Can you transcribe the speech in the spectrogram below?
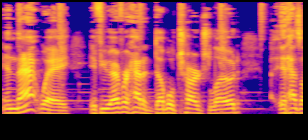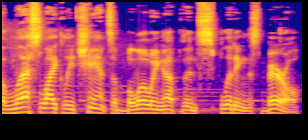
And that way, if you ever had a double charged load, it has a less likely chance of blowing up than splitting this barrel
